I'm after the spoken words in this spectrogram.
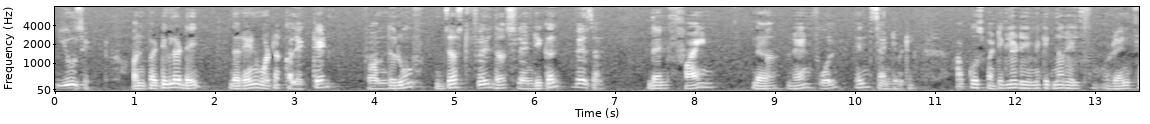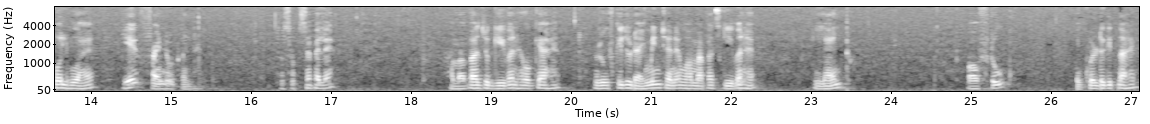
use it. On particular day, the rainwater collected from the roof just filled the cylindrical vessel. Then find the rainfall in centimeter. आपको उस पर्टिकुलर डे में कितना रेनफॉल हुआ है, ये फाइंड आउट करना है। तो सबसे पहले हमारे पास जो गिवन है वो क्या है? रूफ की जो डायमेंशन है वो हमारे पास गिवन है। Length of roof equal to कितना है?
